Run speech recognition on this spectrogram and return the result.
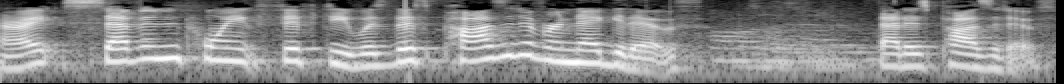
All right, 7.50. Was this positive or negative? Positive. That is positive.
